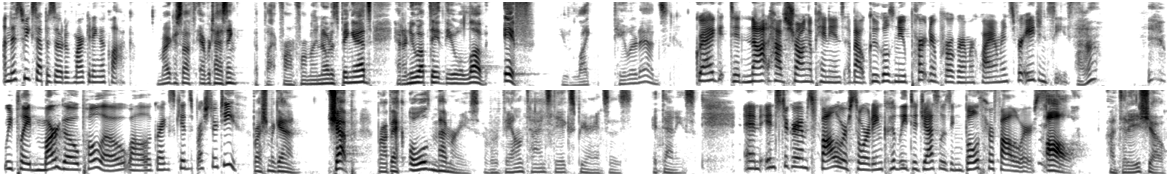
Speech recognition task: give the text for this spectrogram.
On this week's episode of Marketing O'Clock, Microsoft Advertising, the platform formerly known as Bing Ads, had a new update that you will love if you like tailored ads. Greg did not have strong opinions about Google's new partner program requirements for agencies. Huh? we played Marco Polo while Greg's kids brushed their teeth. Brush them again. Shep brought back old memories of her Valentine's Day experiences at Denny's. And Instagram's follower sorting could lead to Jess losing both her followers. All on today's show.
